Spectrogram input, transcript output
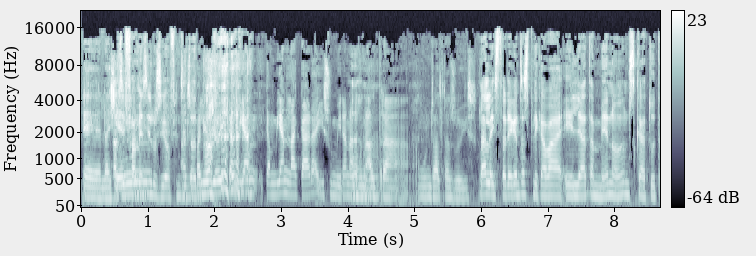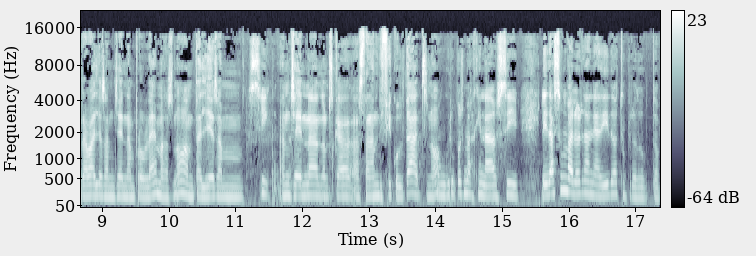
eh, la Els gent... hi fa més il·lusió, fins i els tot, fa no? il·lusió i canviant, canviant la cara i s'ho miren amb, un altre, amb uns altres ulls. Clar, la història que ens explicava ella també, no? doncs que tu treballes amb gent amb problemes, no? amb tallers amb, Sí. amb gent eh, doncs, que estan amb dificultats, no? Con grupos marginados, sí. Le das un valor añadido a tu producto.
